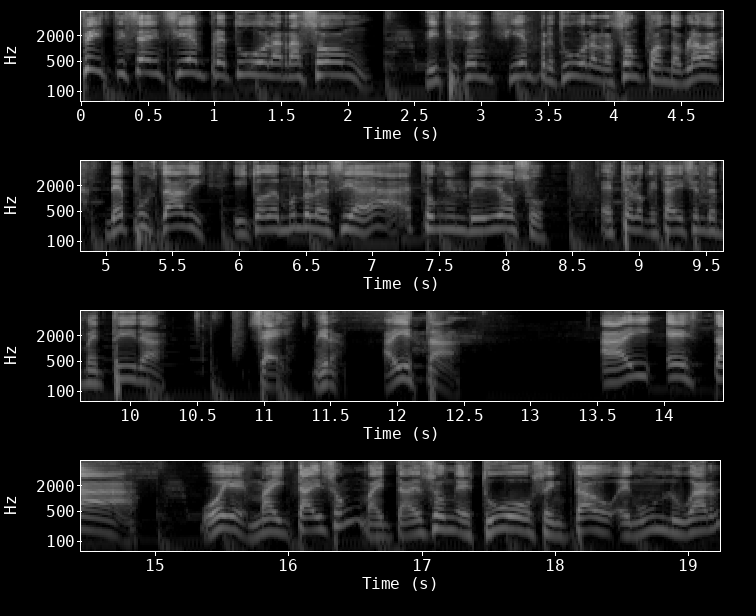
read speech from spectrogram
50 Cent siempre tuvo la razón. 50 Cent siempre tuvo la razón cuando hablaba de Puff Daddy y todo el mundo le decía, ah, esto es un envidioso, esto es lo que está diciendo es mentira. Sí, mira, Ahí está. Ahí está. Oye, Mike Tyson, Mike Tyson estuvo sentado en un lugar,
